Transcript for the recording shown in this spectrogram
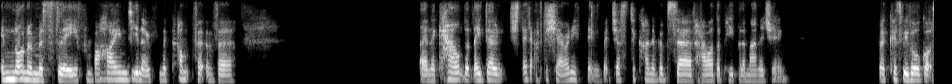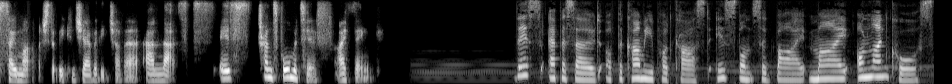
anonymously from behind, you know, from the comfort of a an account that they don't they don't have to share anything but just to kind of observe how other people are managing. Because we've all got so much that we can share with each other and that's it's transformative i think. This episode of the You podcast is sponsored by my online course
